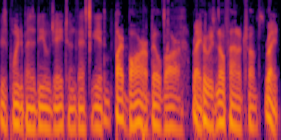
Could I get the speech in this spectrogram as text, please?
He was appointed by the DOJ to investigate By Barr, Bill Barr, Right. who was no fan of Trump's. Right.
